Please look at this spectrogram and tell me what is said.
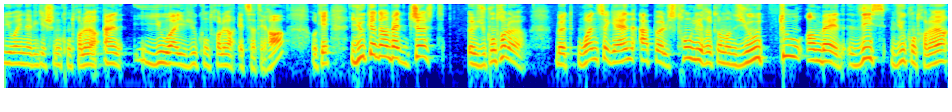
UI navigation controller and UI view controller etc. Okay, you can embed just a view controller but once again Apple strongly recommends you to embed this view controller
